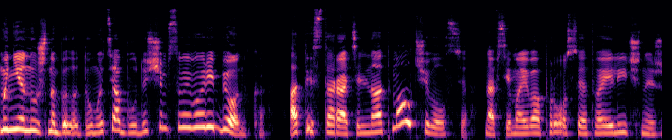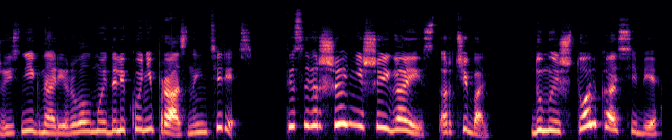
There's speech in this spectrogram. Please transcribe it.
Мне нужно было думать о будущем своего ребенка, а ты старательно отмалчивался, на все мои вопросы о твоей личной жизни игнорировал мой далеко не праздный интерес. Ты совершеннейший эгоист, Арчибальд. Думаешь только о себе,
